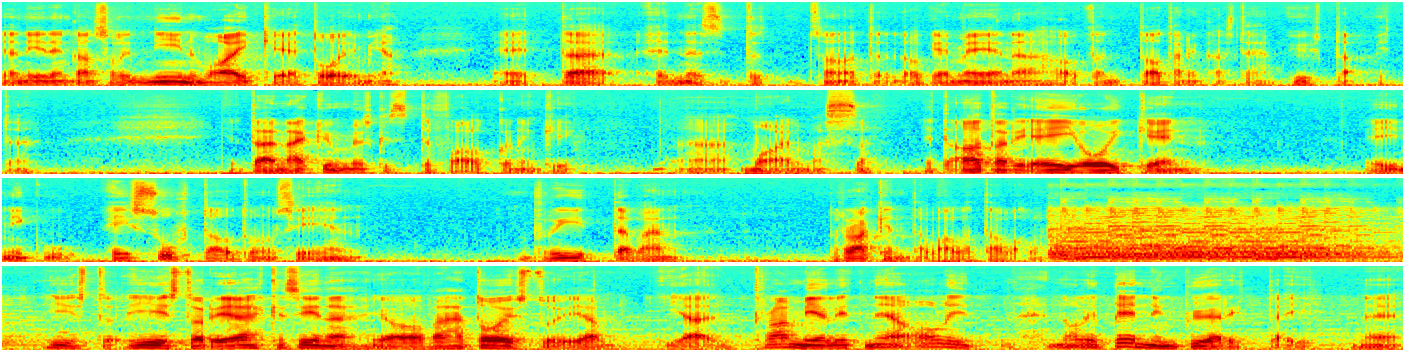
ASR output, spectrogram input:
ja niiden kanssa oli niin vaikea toimia, että, että ne sitten sanoivat, että okei, me ei enää haluta nyt Atarin kanssa tehdä yhtään mitään. Ja tämä näkyy myöskin sitten Falconinkin maailmassa. Että Atari ei oikein, ei, niin kuin, ei suhtautunut siihen riittävän rakentavalla tavalla. Historia ehkä siinä jo vähän toistui ja, ja tramielit ne oli, ne oli pennin pyörittäjiä. Ne,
